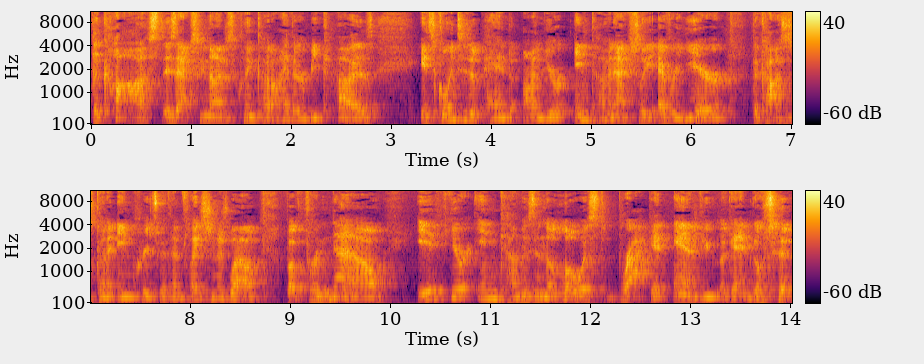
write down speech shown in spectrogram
the cost is actually not as clean cut either because it's going to depend on your income. And actually, every year, the cost is going to increase with inflation as well. But for now, if your income is in the lowest bracket, and if you again go to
